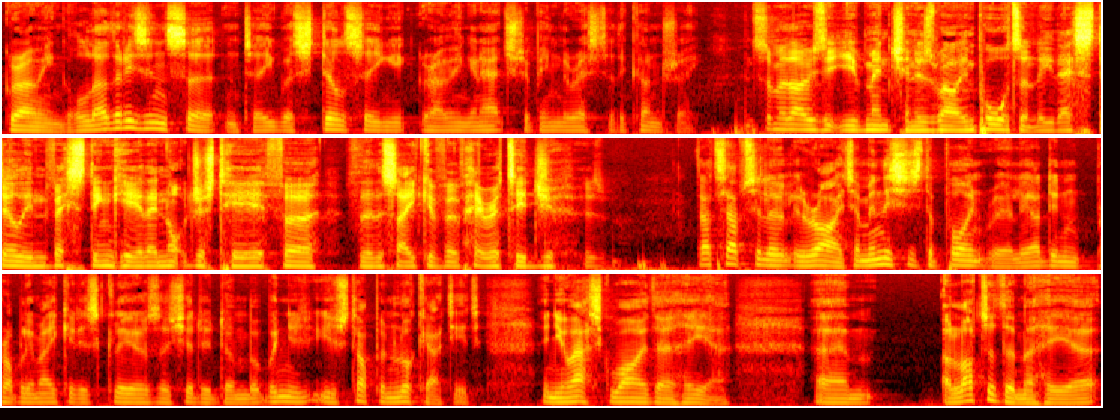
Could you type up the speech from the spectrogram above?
growing. Although there is uncertainty, we're still seeing it growing and outstripping the rest of the country. And some of those that you've mentioned as well, importantly, they're still investing here. They're not just here for, for the sake of, of heritage. That's absolutely right. I mean, this is the point, really. I didn't probably make it as clear as I should have done, but when you, you stop and look at it and you ask why they're here, um, a lot of them are here.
